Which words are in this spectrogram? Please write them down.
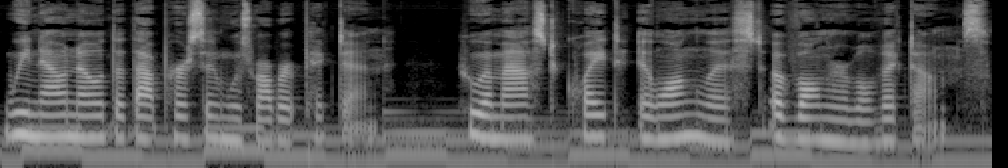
We now know that that person was Robert Pickton, who amassed quite a long list of vulnerable victims.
